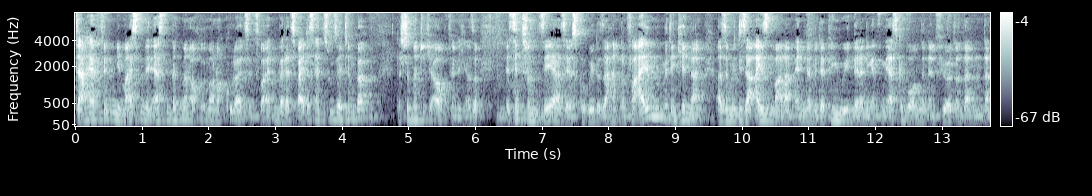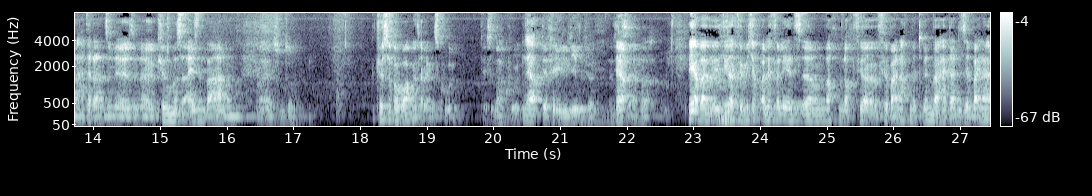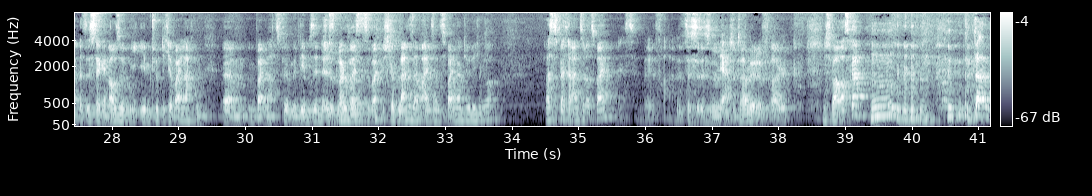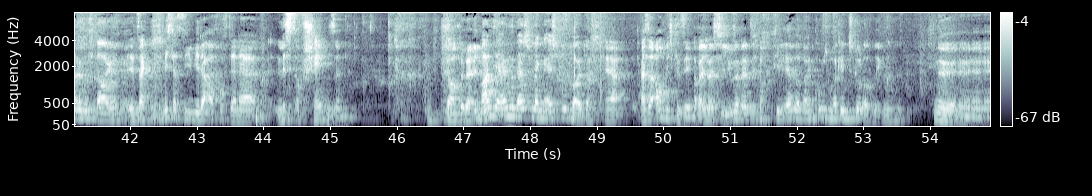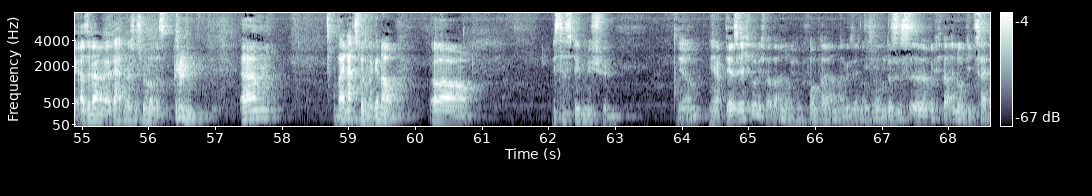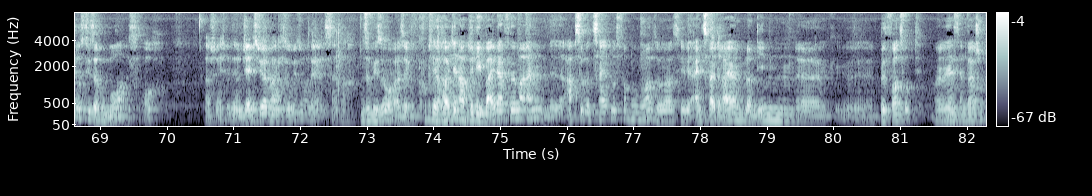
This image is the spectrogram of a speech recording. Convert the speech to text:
Daher finden die meisten den ersten Batman auch immer noch cooler als den zweiten, weil der zweite ist halt zu sehr Tim Burton. Das stimmt natürlich auch, finde ich. Also es sind schon sehr, sehr skurrile Sachen drin. Vor allem mit den Kindern. Also mit dieser Eisenbahn am Ende, mit der Pinguin, der dann die ganzen Erstgeborenen entführt und dann, dann hat er dann so eine, so eine Kirmes-Eisenbahn und Ja, das stimmt schon. Christopher Walken ist allerdings cool. Der ist immer cool. Ja. Der veredelt jeden Film. Das Ja. ist einfach. Nee, aber wie gesagt, für mich auf alle Fälle jetzt ähm, noch, noch für, für Weihnachten mit drin, weil halt da diese Weihnachten, es ist ja genauso wie eben tödliche Weihnachten ähm, im Weihnachtsfilm in dem Sinne Stirb ist, nur weil langsam. es zu weit- stirb langsam, 1 und 2 natürlich nur. Was ist besser, 1 oder 2? Das ist eine blöde Frage. Das ist eine Ja. total blöde Frage. Nicht wahr, Oskar? Total blöde Frage. Jetzt sag bitte nicht, dass die wieder auch auf deiner List of Shame sind. Doch. Mann, die M und S schmecken echt gut heute. Ja, also auch nicht gesehen. Aber ich weiß, die User werden sich noch viel eher über meinen komischen wackeligen Stuhl aufregen. Nö, nö, nö, nö. Also da, da hatten wir schon Schlimmeres. ähm, Weihnachtsfilme, genau. Äh, ist das Leben nicht schön? Ja. Ja. Der ist echt gut, ich war beeindruckt. Ich habe ihn vor ein paar Jahren mal gesehen und so. Und das ist äh, wirklich beeindruckend, wie zeitlos dieser Humor ist auch. Das ist schon echt und James Stewart mag ich sowieso, der ist einfach. Sowieso. Also guck dir heute noch Billy Wilder Filme an, äh, absolut zeitlos vom Humor, sowas hier wie 1, 2, 3 und Blondinen äh, äh, bevorzugt, oder wie heißt der im Deutschen?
